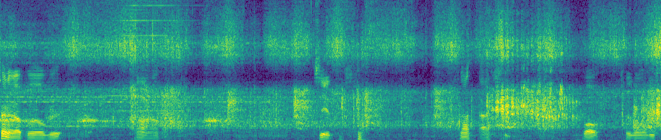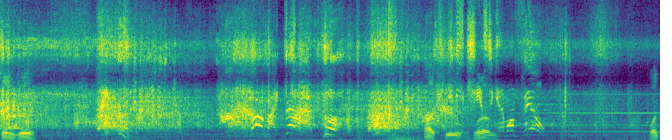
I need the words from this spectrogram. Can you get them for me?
Turn it up a little bit. I don't know. See it. Not actually. Whoa. There's one of these things really. Oh my god! Shoot Need a it. chance to get him on film. What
